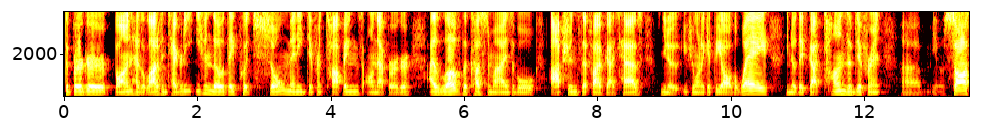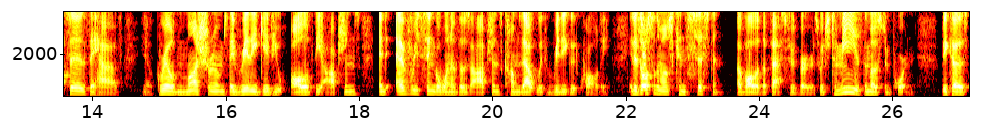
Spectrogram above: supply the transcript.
The burger bun has a lot of integrity, even though they put so many different toppings on that burger. I love the customizable options that Five Guys has. You know, if you want to get the all the way, you know, they've got tons of different, uh, you know, sauces. They have you know, grilled mushrooms. They really give you all of the options, and every single one of those options comes out with really good quality. It is also the most consistent of all of the fast food burgers, which to me is the most important. Because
